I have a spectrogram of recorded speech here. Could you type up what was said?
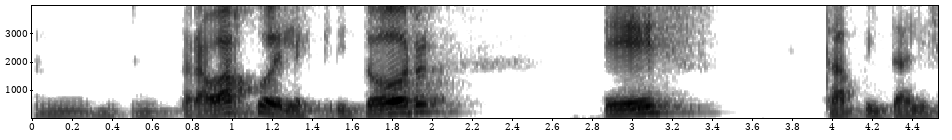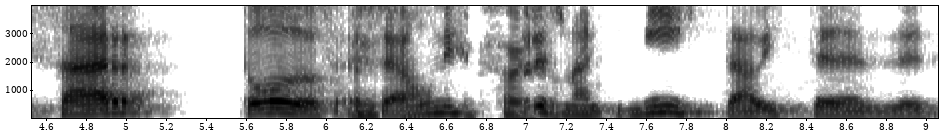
el trabajo del escritor es capitalizar todos. o sea, un escritor es un alquimista, ¿viste?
